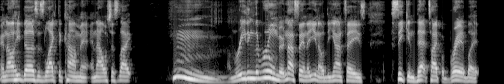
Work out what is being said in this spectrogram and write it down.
And all he does is like the comment. And I was just like, hmm, I'm reading the room here. Not saying that, you know, Diontae's seeking that type of bread, but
